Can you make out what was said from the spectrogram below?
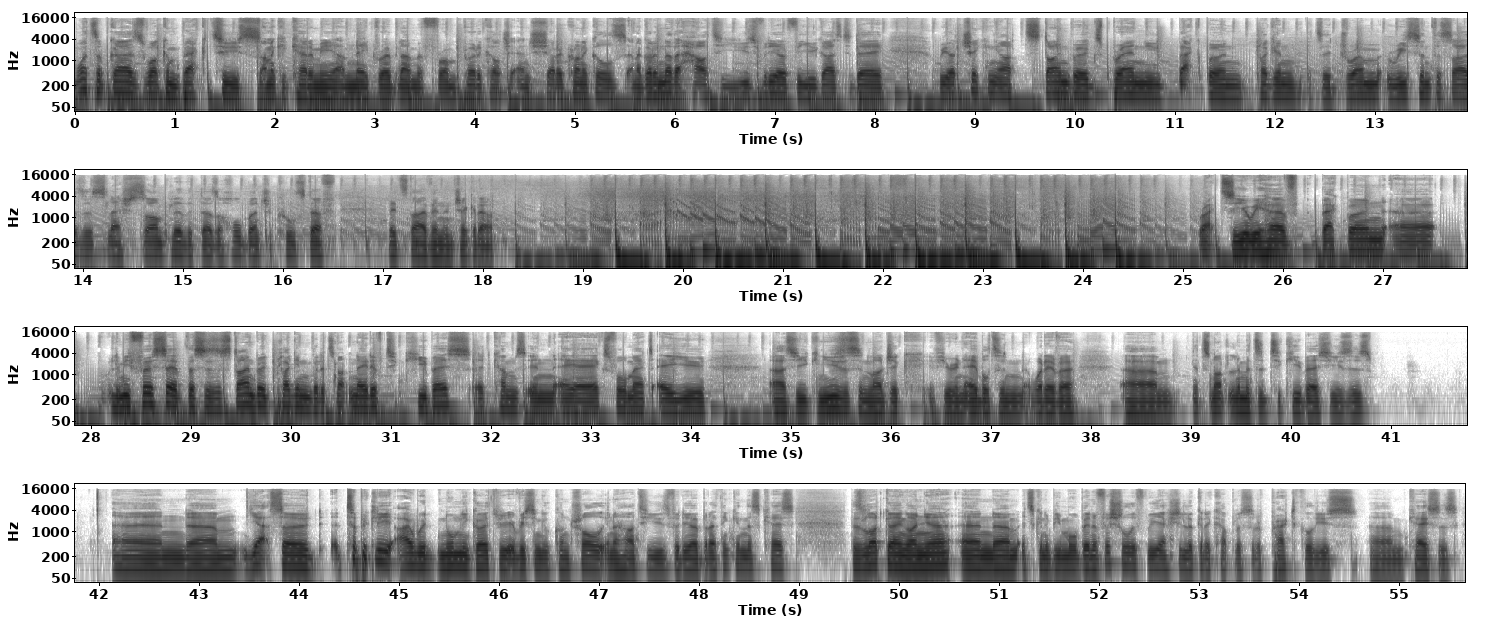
What's up, guys? Welcome back to Sonic Academy. I'm Nate Robenheimer from Protoculture and Shadow Chronicles, and I got another how to use video for you guys today. We are checking out Steinberg's brand new Backbone plugin. It's a drum resynthesizer slash sampler that does a whole bunch of cool stuff. Let's dive in and check it out. Right, so here we have Backbone. Uh, let me first say that this is a Steinberg plugin, but it's not native to Cubase. It comes in AAX format, AU, uh, so you can use this in Logic if you're in Ableton, whatever. Um, it's not limited to Cubase users. And um, yeah, so typically I would normally go through every single control in a how to use video, but I think in this case, there's a lot going on here, and um, it's going to be more beneficial if we actually look at a couple of sort of practical use um, cases.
